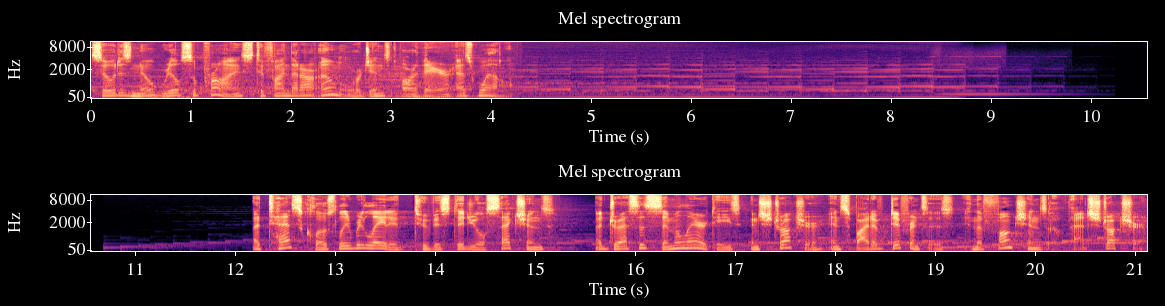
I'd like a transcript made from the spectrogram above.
So it is no real surprise to find that our own origins are there as well. A test closely related to vestigial sections addresses similarities in structure in spite of differences in the functions of that structure.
